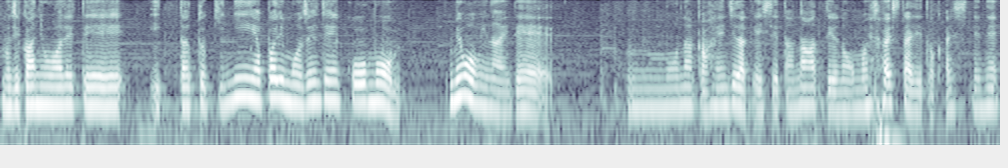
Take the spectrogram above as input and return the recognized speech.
もう時間に追われていった時にやっぱりもう全然こうもう目も見ないでもうなんか返事だけしてたなっていうのを思い出したりとかしてね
